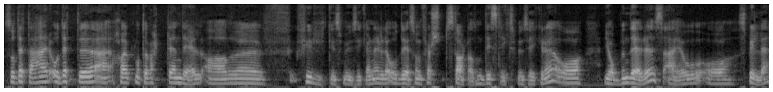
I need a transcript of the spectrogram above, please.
Så dette her, Og dette er, har på en måte vært en del av eh, fylkesmusikerne, eller, og det som først starta som distriktsmusikere. Og jobben deres er jo å spille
